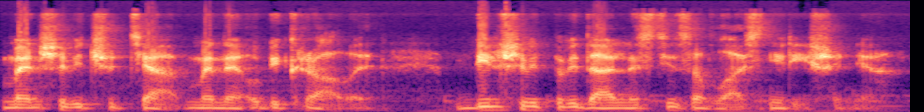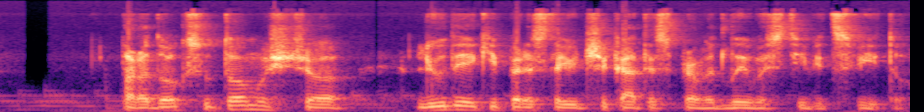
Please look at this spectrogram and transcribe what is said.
менше відчуття, мене обікрали, більше відповідальності за власні рішення. Парадокс у тому, що люди, які перестають чекати справедливості від світу,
